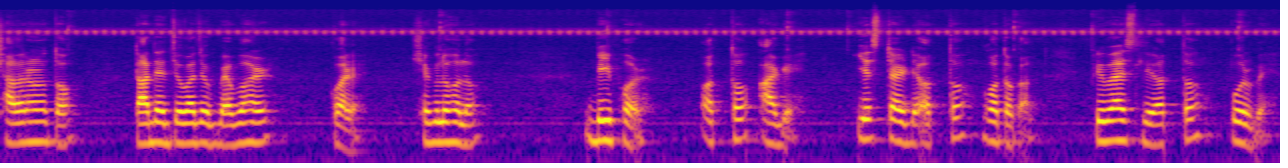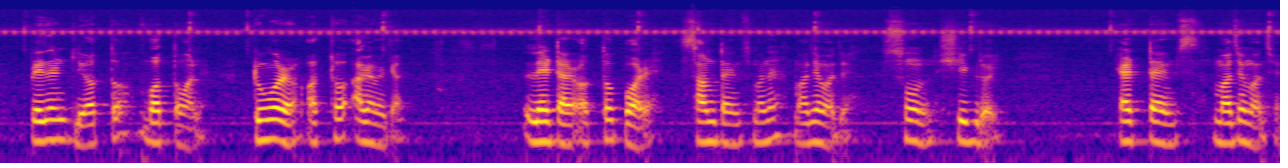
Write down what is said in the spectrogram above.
সাধারণত তাদের যোগাযোগ ব্যবহার করে। সেগুলো হলো বিফোর অর্থ আগে ইয়েস্টারডে অর্থ গতকাল প্রিভিয়াসলি অর্থ পূর্বে প্রেজেন্টলি অর্থ বর্তমানে টুমোরো অর্থ আগামীকাল লেটার অর্থ পরে সামটাইমস মানে মাঝে মাঝে সুন শীঘ্রই। অ্যাট টাইমস মাঝে মাঝে।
